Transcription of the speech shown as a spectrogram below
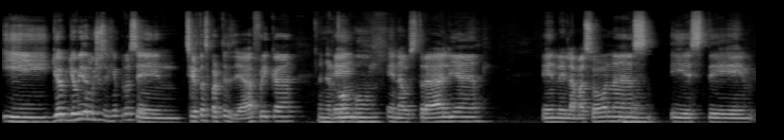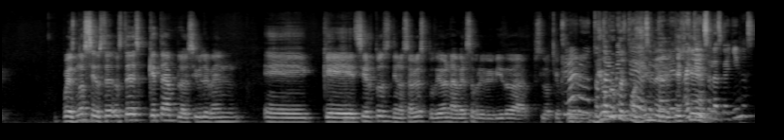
Y yo, yo he visto muchos ejemplos en ciertas partes de África, En el Congo. en Australia, en el Amazonas. Y este, pues no sé, usted- ustedes qué tan plausible ven eh, que ciertos dinosaurios pudieron haber sobrevivido a pues, lo que fue. Claro, que es totalmente posible. aceptable. Es Ahí que- tienes a las gallinas,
